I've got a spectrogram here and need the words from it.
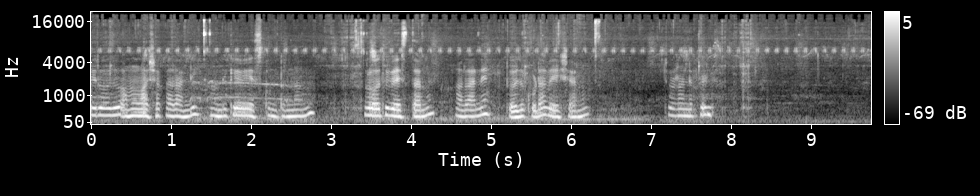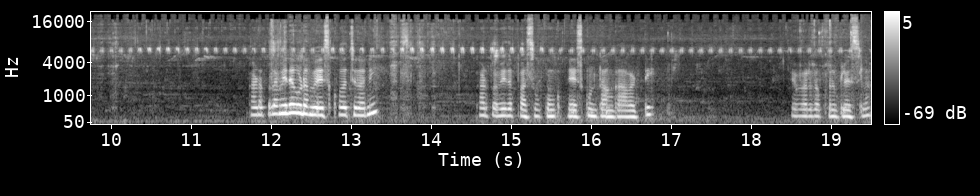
ఈరోజు అమావాస్య కదండి అందుకే వేసుకుంటున్నాను. రోజు వేస్తాను అలానే రోజు కూడా వేశాను. చూడండి ఫ్రెండ్స్. కడపల మీద కూడా వేసుకోవచ్చు కానీ కడప మీద పసుపు కుంకుమ వేసుకుంటాం కాబట్టి ఎవరి దొక్కని ప్లేస్లో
